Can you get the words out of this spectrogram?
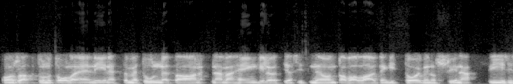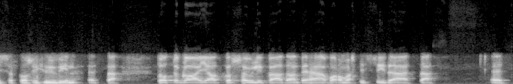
on sattunut olemaan niin, että me tunnetaan nämä henkilöt ja sitten ne on tavallaan jotenkin toiminut siinä biisissä tosi hyvin. Että totta kai jatkossa ylipäätään tehdään varmasti sitä, että, että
